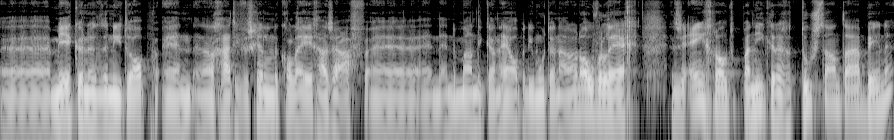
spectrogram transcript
Eh, meer kunnen er niet op. En, dan gaat hij verschillende collega's af. eh, en, en de man die kan helpen, die moet dan naar een overleg. Het is één grote paniekerige toestand daar binnen.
